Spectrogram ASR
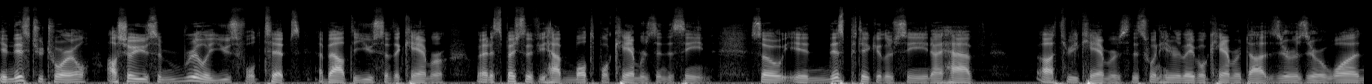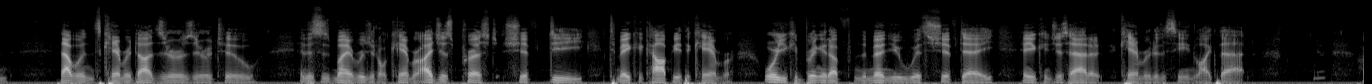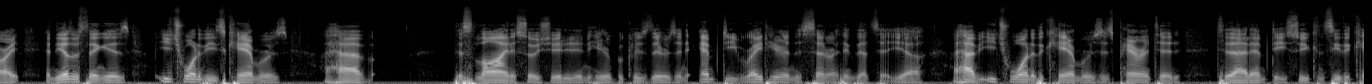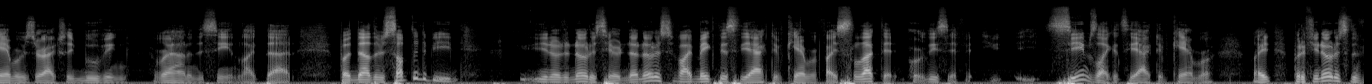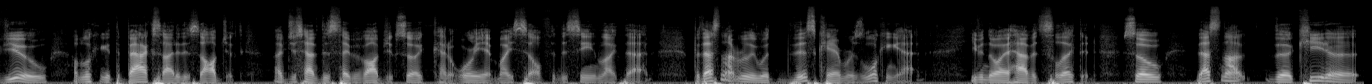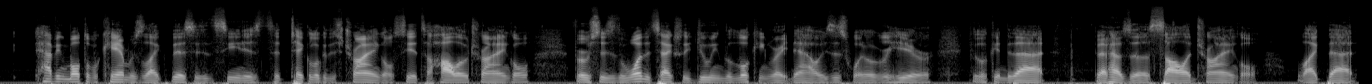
In this tutorial, I'll show you some really useful tips about the use of the camera, and especially if you have multiple cameras in the scene. So in this particular scene, I have uh, three cameras. This one here labeled camera.001, that one's camera.002, and this is my original camera. I just pressed Shift D to make a copy of the camera, or you can bring it up from the menu with Shift A, and you can just add a camera to the scene like that. Alright, and the other thing is each one of these cameras I have this line associated in here because there's an empty right here in the center. I think that's it. Yeah, I have each one of the cameras is parented to that empty so you can see the cameras are actually moving around in the scene like that. But now there's something to be you know to notice here. Now notice if I make this the active camera, if I select it, or at least if it, it seems like it's the active camera, right? But if you notice the view, I'm looking at the back side of this object. I just have this type of object so I can kind of orient myself in the scene like that. But that's not really what this camera is looking at, even though I have it selected. So that's not the key to having multiple cameras like this is the scene is to take a look at this triangle. See it's a hollow triangle versus the one that's actually doing the looking right now is this one over here. If you look into that, that has a solid triangle like that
